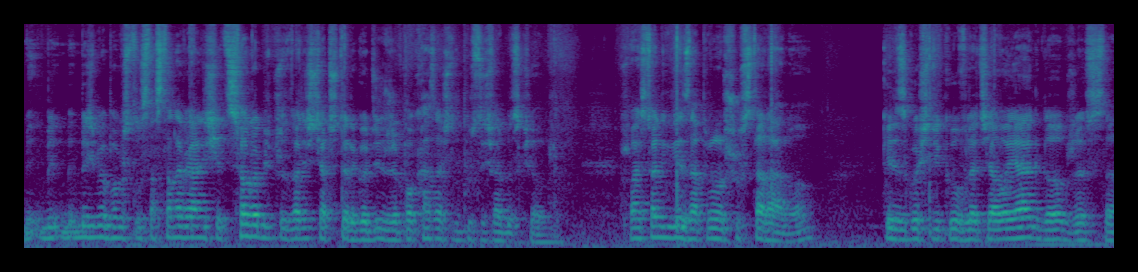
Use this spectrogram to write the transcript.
my, my, myśmy po prostu zastanawiali się, co robić przez 24 godziny, żeby pokazać ten pusty świat bez książek. Proszę Państwa, nigdy nie zapomnę 6 rano, kiedy z głośników leciało jak dobrze wstać,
